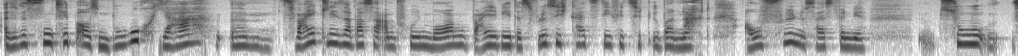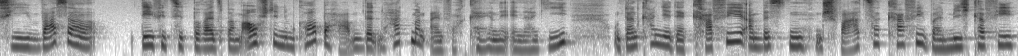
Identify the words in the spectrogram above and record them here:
Also das ist ein Tipp aus dem Buch. Ja, ähm, zwei Gläser Wasser am frühen Morgen, weil wir das Flüssigkeitsdefizit über Nacht auffüllen. Das heißt, wenn wir zu viel Wasser Defizit bereits beim Aufstehen im Körper haben, dann hat man einfach keine Energie. Und dann kann ja der Kaffee, am besten ein schwarzer Kaffee, weil Milchkaffee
